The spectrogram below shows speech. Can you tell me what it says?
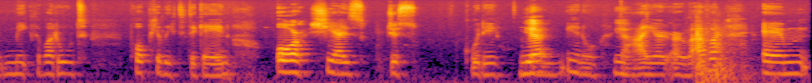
make the world populated again, or she is just going to, Yeah. um, you know, Yeah. die or, or whatever. Um,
